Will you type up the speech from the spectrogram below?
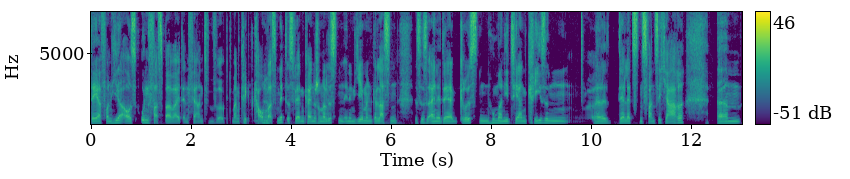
der ja von hier aus unfassbar weit entfernt wirkt. Man kriegt kaum ja. was mit, es werden keine Journalisten in den Jemen gelassen. Es ist eine der größten humanitären Krisen äh, der letzten 20 Jahre. Ähm,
